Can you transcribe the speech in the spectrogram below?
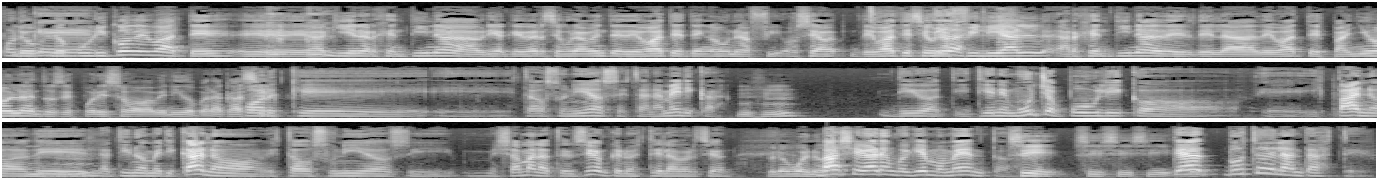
Porque... lo publicó Debate eh, aquí en Argentina. Habría que ver, seguramente Debate tenga una. o sea, Debate sea una filial argentina de, de la Debate española, entonces por eso ha venido para acá. sí. Porque eh, Estados Unidos está en América. Digo, y tiene mucho público eh, hispano, de latinoamericano, Estados Unidos, y me llama la atención que no esté la versión. Pero bueno. Va a llegar en cualquier momento. Sí, sí, sí, sí. Te vos te adelantaste.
